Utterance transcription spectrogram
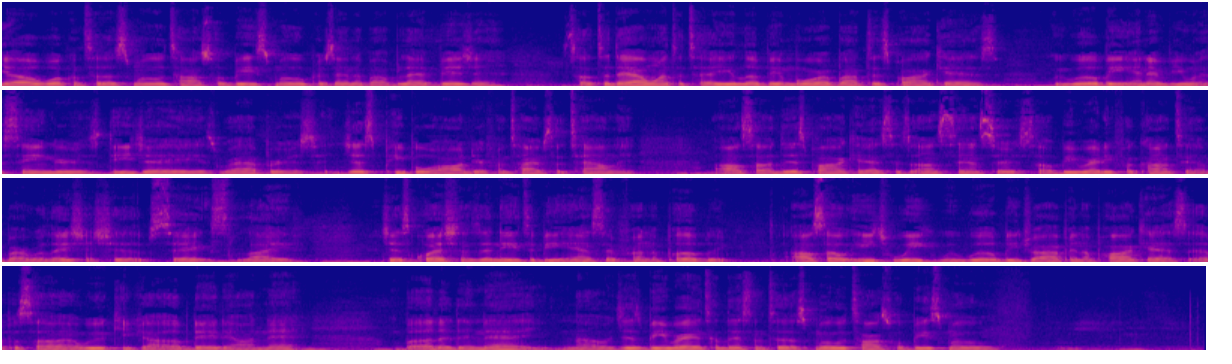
Yo, welcome to the Smooth Talks with Be Smooth, presented by Black Vision. So today I want to tell you a little bit more about this podcast. We will be interviewing singers, DJs, rappers, just people all different types of talent. Also, this podcast is uncensored, so be ready for content about relationships, sex, life, just questions that need to be answered from the public. Also, each week we will be dropping a podcast episode and we'll keep y'all updated on that. But other than that, you know, just be ready to listen to the Smooth Talks will be smooth.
